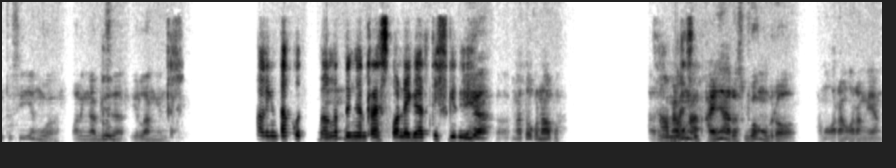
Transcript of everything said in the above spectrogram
itu sih yang gua paling nggak bisa hilangin. Paling takut banget Mm. dengan respon negatif gitu ya? Iya nggak tahu kenapa. Harus Sama kenapa sih. kayaknya harus gua ngobrol sama orang-orang yang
